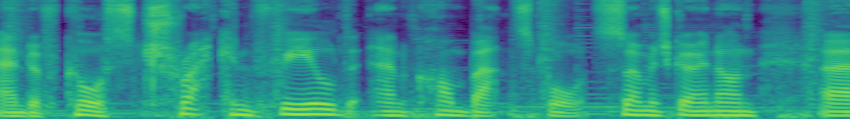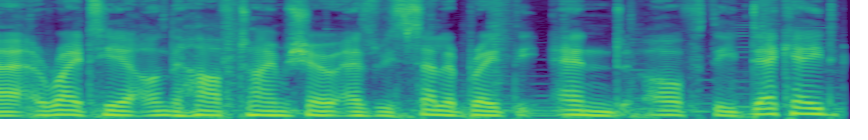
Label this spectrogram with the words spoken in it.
and of course track and field and combat sports. So much going on uh, right here on the halftime show as we celebrate the end of the decade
